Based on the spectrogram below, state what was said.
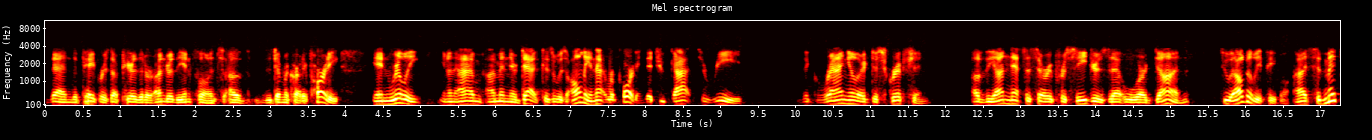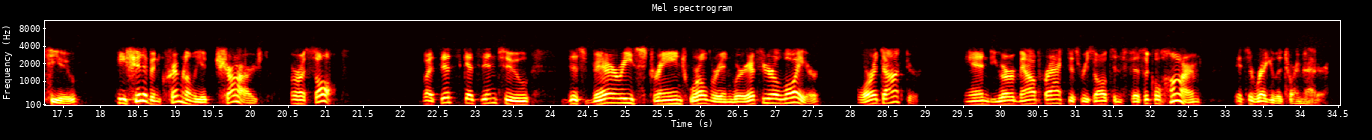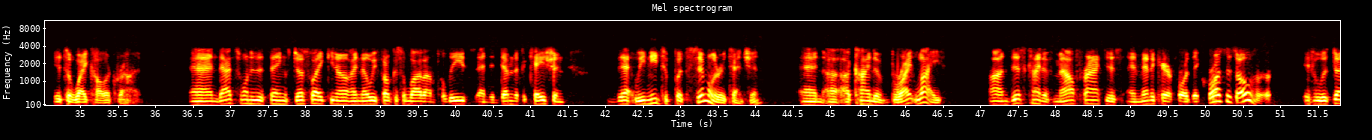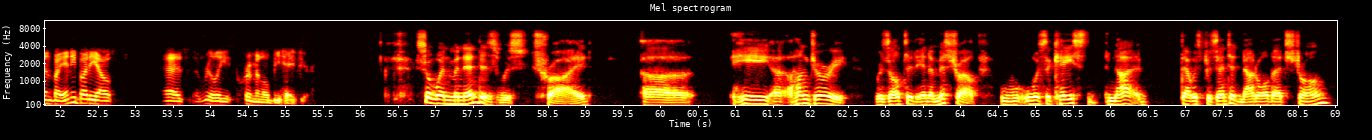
than the papers up here that are under the influence of the Democratic Party. And really, you know, I'm, I'm in their debt because it was only in that reporting that you got to read the granular description of the unnecessary procedures that were done to elderly people. I submit to you, he should have been criminally charged for assault. But this gets into this very strange world we're in where if you're a lawyer or a doctor and your malpractice results in physical harm, it's a regulatory matter. It's a white collar crime. And that's one of the things, just like, you know, I know we focus a lot on police and indemnification, that we need to put similar attention and a, a kind of bright light on this kind of malpractice and Medicare fraud that crosses over if it was done by anybody else as really criminal behavior. So when Menendez was tried, uh, he uh, hung jury resulted in a mistrial. W- was the case not that was presented not all that strong?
